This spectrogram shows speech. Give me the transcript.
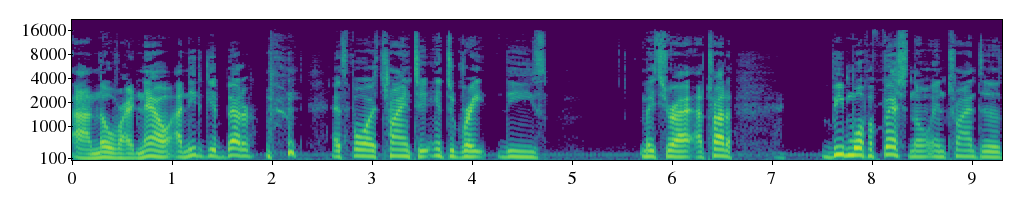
I know right now, I need to get better as far as trying to integrate these. Make sure I, I try to be more professional in trying to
